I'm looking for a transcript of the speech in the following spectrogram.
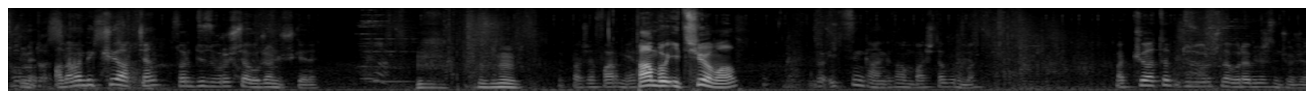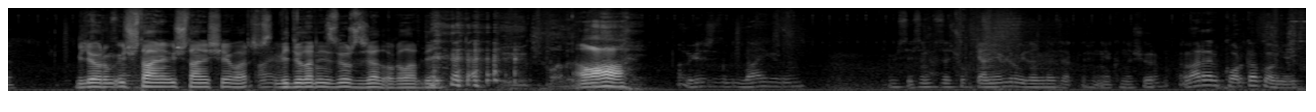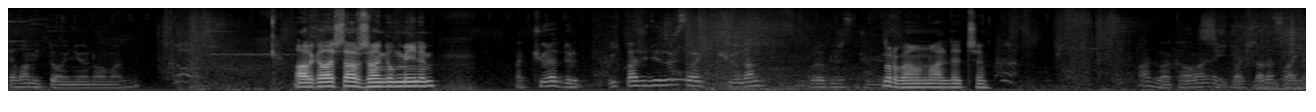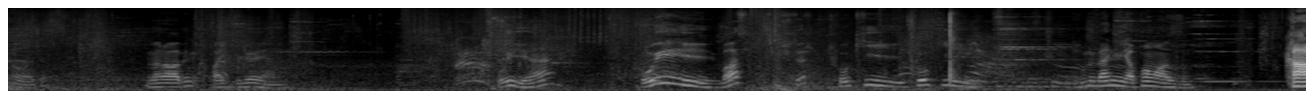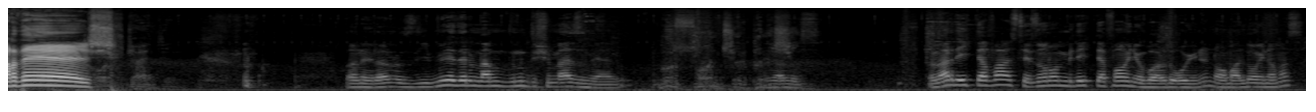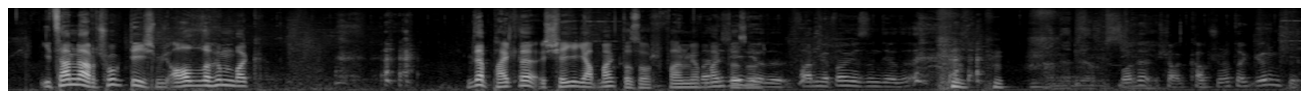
Şimdi adama bir Q atacaksın. Sonra düz vuruşla vuracaksın 3 kere. İlk başta farm yap. Tam bu itiyor mal. Dur itsin kanka tamam başta vurma. Bak Q atıp düz vuruşla vurabilirsin çocuğa. Biliyorum 3 tane 3 tane şey var. Aynen. videolarını izliyoruz Cihat o kadar değil. Aa. Arkadaşlar bir like verin. Şimdi Sesim size çok gelmeyebilir o yüzden biraz yaklaşın yakınlaşıyorum. Ömer de bir korkak oynuyor. İlk defa midde oynuyor normalde. Arkadaşlar jungle main'im. Bak Q'la dur. İlk başta düz vuruş sonra Q'dan vurabilirsin çocuğu. Dur ben onu halledeceğim. Hadi bakalım hallet. Başlarda sakin olacağız. Ömer abim fight biliyor yani. Uy ha? Uy bas. Düştür. Çok iyi, çok iyi. Bunu ben yapamazdım. Kardeş. Lan helal olsun. Yemin ederim ben bunu düşünmezdim yani. Helal olsun. Ömer de ilk defa sezon 11'de ilk defa oynuyor bu arada oyunu. Normalde oynamaz. İtemler çok değişmiş. Allah'ım bak. Bir de Pike'la şeyi yapmak da zor. Farm Bana yapmak şey da zor. diyordu. Farm yapamıyorsun diyordu. bu arada şu an kapşonu takıyorum ki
